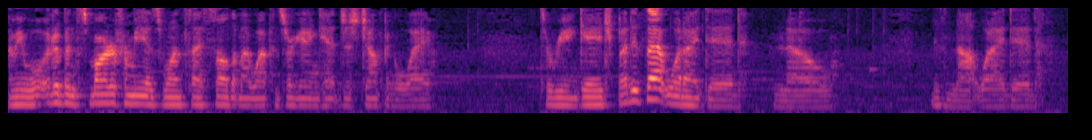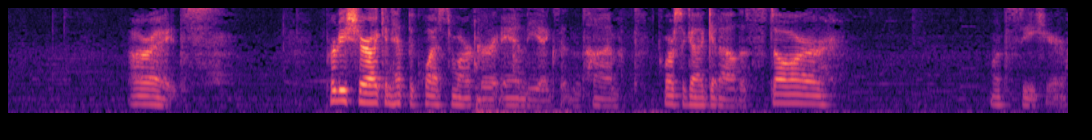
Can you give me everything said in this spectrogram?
I mean, what would have been smarter for me is once I saw that my weapons were getting hit, just jumping away to re-engage. But is that what I did? No. Is not what I did. Alright. Pretty sure I can hit the quest marker and the exit in time. Of course, I gotta get out of the star. Let's see here.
